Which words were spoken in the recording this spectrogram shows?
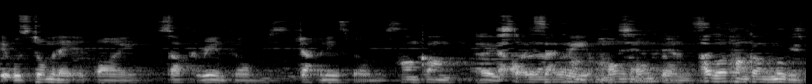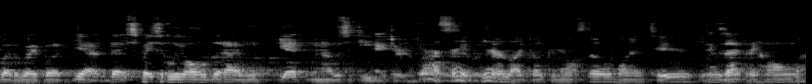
It was dominated by South Korean films, Japanese films. Hong Kong. I started Exactly, Hong Kong, Hong Kong films. I love Hong Kong movies, by the way, but yeah, that's basically all that I would get when I was a teenager. Yeah, same. You know, like Drunken Master 1 and 2, you know, Exactly. exactly. Hong,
